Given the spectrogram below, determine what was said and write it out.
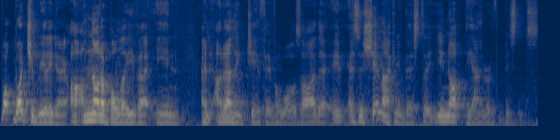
what, what you're really doing. I'm not a believer in, and I don't think Jeff ever was either. As a share market investor, you're not the owner of the business.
